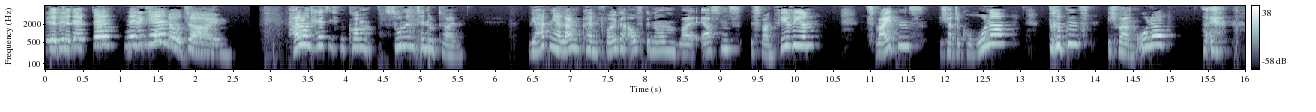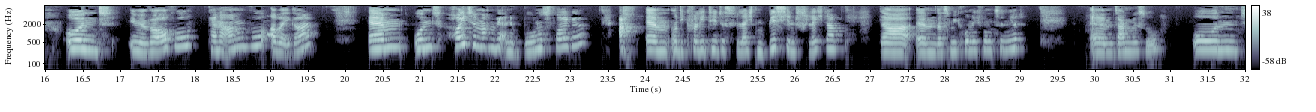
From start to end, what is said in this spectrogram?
Nintendo Time. Hallo und herzlich willkommen zu Nintendo Time. Wir hatten ja lange keine Folge aufgenommen, weil erstens, es waren Ferien. Zweitens, ich hatte Corona. Drittens, ich war im Urlaub. und Emil war auch wo. Keine Ahnung wo, aber egal. Ähm, und heute machen wir eine Bonusfolge. Ach, ähm, und die Qualität ist vielleicht ein bisschen schlechter, da ähm, das Mikro nicht funktioniert. Ähm, sagen wir es so. Und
